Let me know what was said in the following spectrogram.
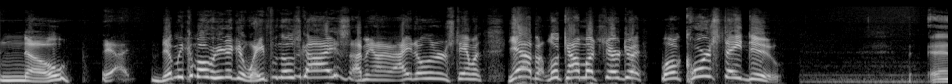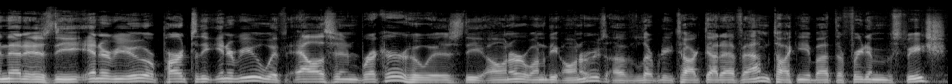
no. Yeah, Then we come over here to get away from those guys? I mean, I, I don't understand what. Yeah, but look how much they're doing. Well, of course they do. And that is the interview or parts of the interview with Allison Bricker, who is the owner, one of the owners of LibertyTalk.fm, talking about the freedom of speech.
